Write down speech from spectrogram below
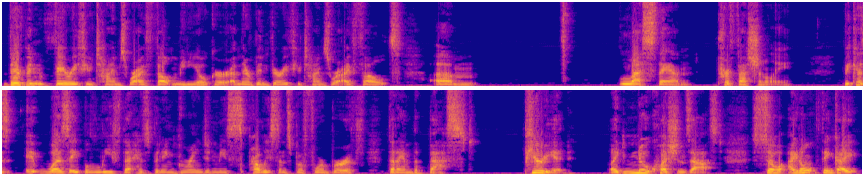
there have been very few times where I felt mediocre and there have been very few times where I felt, um, less than professionally because it was a belief that has been ingrained in me probably since before birth that I am the best. Period. Like no questions asked. So I don't think I,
